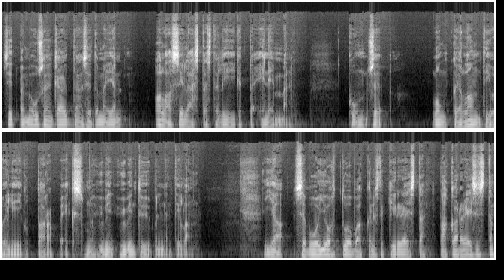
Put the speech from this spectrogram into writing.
sitten me usein käytetään sieltä meidän alaselästä sitä liikettä enemmän, kun se lonkka ja lantio ei liiku tarpeeksi. Hyvin, hyvin tyypillinen tilanne. Ja se voi johtua vaikka niistä kireistä takareisista,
